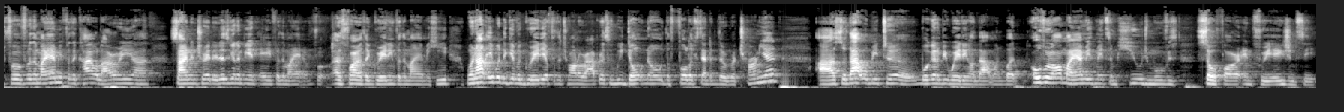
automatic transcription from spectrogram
for for the Miami for the Kyle Lowry uh, sign and trade. It is gonna be an A for the Miami for, as far as the grading for the Miami Heat. We're not able to give a grade yet for the Toronto Raptors. We don't know the full extent of their return yet. Uh, so that will be to we're gonna be waiting on that one. But overall, Miami's made some huge moves so far in free agency.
